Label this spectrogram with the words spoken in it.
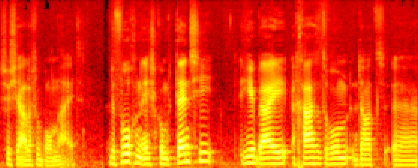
sociale verbondenheid. De volgende is competentie hierbij gaat het erom dat uh,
